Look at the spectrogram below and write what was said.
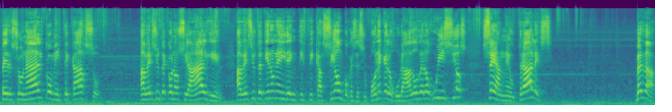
personal con este caso. A ver si usted conoce a alguien. A ver si usted tiene una identificación, porque se supone que los jurados de los juicios sean neutrales. ¿Verdad?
